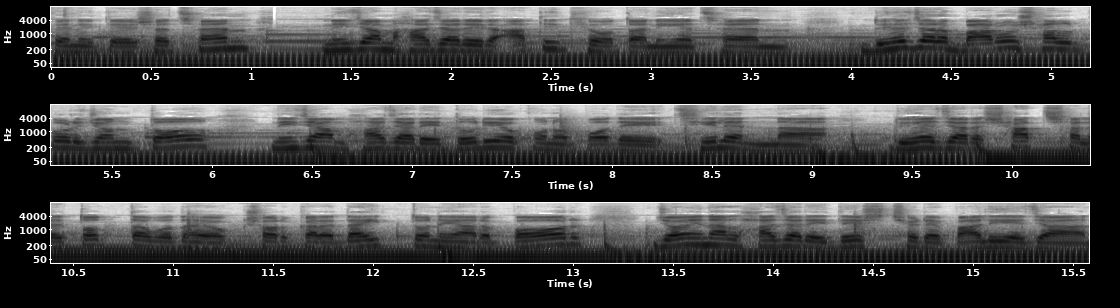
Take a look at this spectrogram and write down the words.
ফেনীতে এসেছেন নিজাম হাজারির আতিথেয়তা নিয়েছেন। দুই হাজার বারো সাল পর্যন্ত নিজাম হাজারি দলীয় কোনো পদে ছিলেন না। দুই হাজার সাত সালে তত্ত্বাবধায়ক সরকারের দায়িত্ব নেয়ার পর জয়নাল হাজারি দেশ ছেড়ে পালিয়ে যান।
